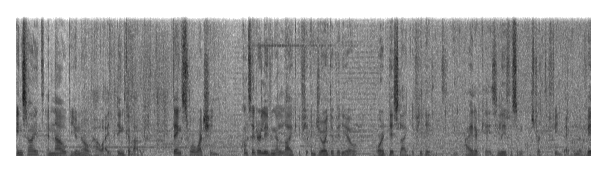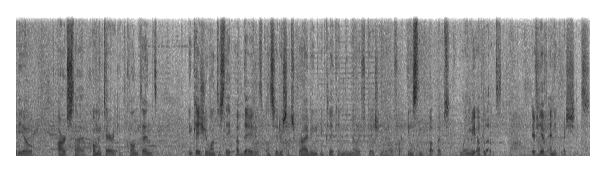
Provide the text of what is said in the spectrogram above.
insight and now you know how I think about it. Thanks for watching. Consider leaving a like if you enjoyed the video or a dislike if you didn't. In either case, leave us some constructive feedback on the video, art style, commentary and content in case you want to stay updated, consider subscribing and clicking the notification bell for instant pop-ups when we upload. If you have any questions,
